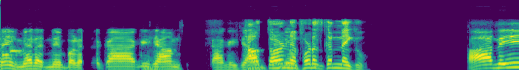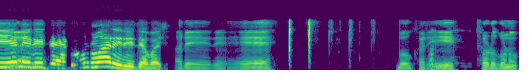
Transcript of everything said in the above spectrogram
નહીં મેરેજ નહીં પડે. કાં કઈ આમ કાં કઈ આમ ત્રણ ને એવું. કરી નાખ્યું. હા એટલે ઈ એની. રીતે હું મારી રીતે પછી. અરે રે એ. બહુ કરી થોડું ઘણું.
